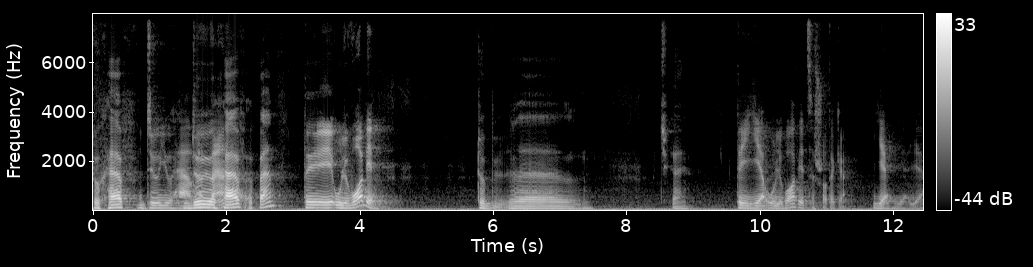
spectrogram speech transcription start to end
To have. Do you have Do a you pen? have a pen? Ти у Львові? To be, е, Чекай. Ти є у Львові, це що таке? Є, є, є.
